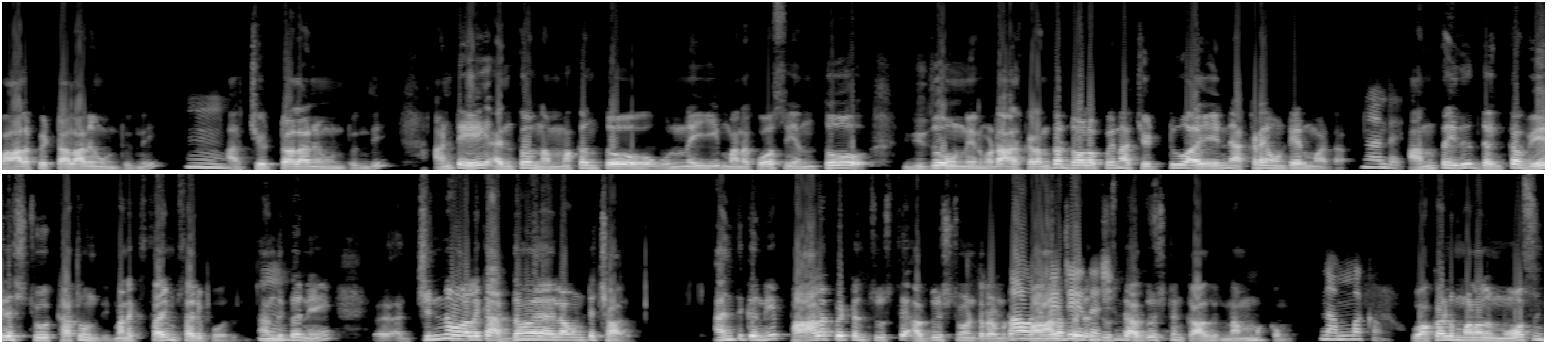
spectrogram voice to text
పాలపెట్ట అలానే ఉంటుంది. ఆ చెట్టు అలానే ఉంటుంది. అంటే ఎంతో నమ్మకంతో ఉన్నాయి మన కోసం ఎంతో ఇదితో ఉన్నాయి అనమాట అక్కడంతా డెవలప్ అయిన ఆ చెట్టు అవన్నీ అక్కడే ఉంటాయి అనమాట అంత ఇది ఇంకా వేరే స్టో కథ ఉంది. మనకి టైం సరిపోదు. అందుకని చిన్న వాళ్ళకి అర్థమయ్యేలా ఉంటే చాలు. అందుకని పాలపెట్టను చూస్తే అదృష్టం అంటారు అన్నమాట. అవును, పాలపెట్టను చూస్తే. అదృష్టం కాదు నమ్మకం. నమ్మకం. ఒకళ్ళు మనల్ని మోసం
